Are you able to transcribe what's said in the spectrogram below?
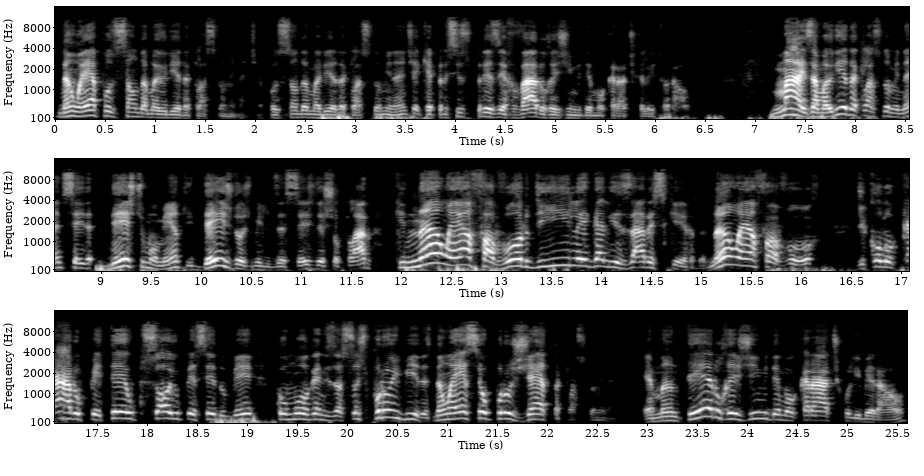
não é a posição da maioria da classe dominante. A posição da maioria da classe dominante é que é preciso preservar o regime democrático eleitoral. Mas a maioria da classe dominante, neste momento e desde 2016, deixou claro que não é a favor de ilegalizar a esquerda, não é a favor de colocar o PT, o PSOL e o PCdoB como organizações proibidas. Não é esse o projeto da classe dominante. É manter o regime democrático liberal,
